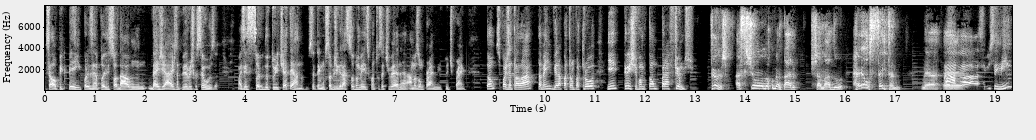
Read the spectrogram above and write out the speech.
sei lá, o PicPay, por exemplo, ele só dá um 10 reais na primeira vez que você usa. Mas esse sub do Twitch é eterno. Você tem um sub de graça todo mês enquanto você tiver né, Amazon Prime e Twitch Prime. Então, você pode entrar lá também, virar patrão patroa. E, Christian, vamos então para filmes. Filmes. Assisti um documentário chamado Hail Satan, né? É, Ah, você viu sem mim?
